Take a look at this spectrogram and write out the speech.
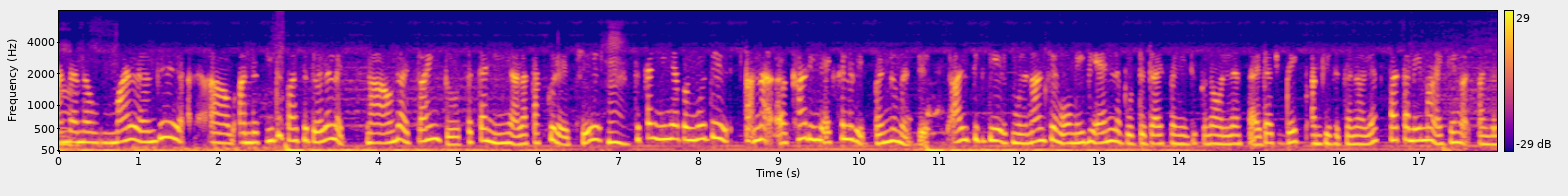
அந்த அந்த மழை வந்து அந்த இது பார்த்துட்டு வந்து லைக் நான் வந்து ட்ரைங் டு எல்லாம் தக்குறாச்சு. ம். செகண்ட் நீங்க பண்ணும்போது தன்னை கார் இந்த எக்ஸலரேட் பண்ண மாட்டேன் அழுத்திக்கிட்டே இருக்கும்போது நான் சரி ஓ மேபி ஏன்ல போட்டு டிரைவ் பண்ணிட்டு இருக்கணும் இல்ல ஏதாச்சும் பிரேக் பண்ணிட்டு இருக்கணும் இல்ல. பார்த்தா மேமா அந்த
